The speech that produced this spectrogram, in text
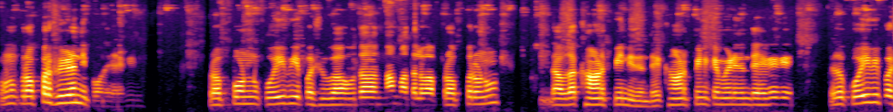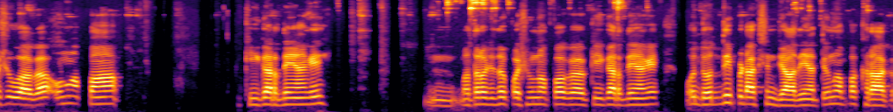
ਉਹਨੂੰ ਪ੍ਰੋਪਰ ਫੀਡ ਨਹੀਂ ਪਾਉਂਦੇ ਹੈਗੇ। ਪ੍ਰੋਪਰ ਉਹਨੂੰ ਕੋਈ ਵੀ ਪਸ਼ੂ ਆ, ਉਹਦਾ ਨਾ ਮਤਲਬ ਆ ਪ੍ਰੋਪਰ ਉਹਨੂੰ ਆਪਦਾ ਖਾਣ ਪੀਣ ਨਹੀਂ ਦਿੰਦੇ। ਖਾਣ ਪੀਣ ਕਿਵੇਂ ਨਹੀਂ ਦਿੰਦੇ ਹੈਗੇ ਗੇ? ਜਦੋਂ ਕੋਈ ਵੀ ਪਸ਼ੂ ਆਗਾ, ਉਹਨੂੰ ਆਪਾਂ ਕੀ ਕਰਦੇ ਆਂਗੇ? ਮਤਲਬ ਜਦੋਂ ਪਸ਼ੂ ਨੂੰ ਆਪਾਂ ਕੀ ਕਰਦੇ ਆਂਗੇ? ਉਹ ਦੁੱਧ ਦੀ ਪ੍ਰੋਡਕਸ਼ਨ ਜ਼ਿਆਦੇ ਆ ਤੇ ਉਹਨੂੰ ਆਪਾਂ ਖੁਰਾਕ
